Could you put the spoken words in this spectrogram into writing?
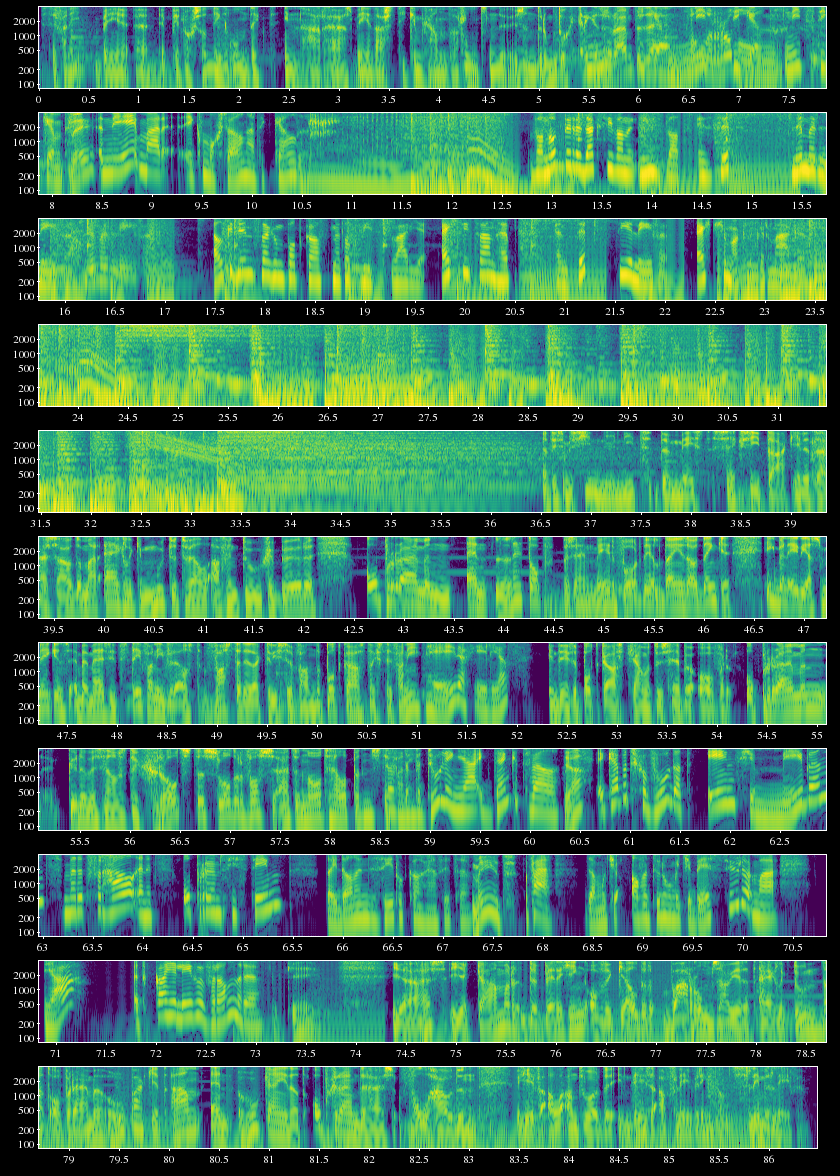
Stefanie, ben je, eh, heb je nog zo dingen ontdekt in haar huis? Ben je daar stiekem gaan rondneuzen? Er moet toch ergens een ruimte stiekem, zijn vol niet rommel? Stiekem, niet stiekem. Nee? Nee, maar ik mocht wel naar de kelder. Van op de redactie van het Nieuwsblad is dit Slimmer Leven. Elke dinsdag een podcast met advies waar je echt iets aan hebt en tips die je leven echt gemakkelijker maken. Is misschien nu niet de meest sexy taak in het huishouden, maar eigenlijk moet het wel af en toe gebeuren. Opruimen. En let op, er zijn meer voordelen dan je zou denken. Ik ben Elias Meekens en bij mij zit Stefanie Verelst, vaste redactrice van de podcast. Dag Stefanie. Hey, dag Elias. In deze podcast gaan we het dus hebben over opruimen. Kunnen we zelfs de grootste sloddervos uit de nood helpen, Dat is de Stefanie? bedoeling, ja, ik denk het wel. Ja? Ik heb het gevoel dat eens je mee bent met het verhaal en het opruimsysteem, dat je dan in de zetel kan gaan zitten. Meen het? Enfin, dan moet je af en toe nog een beetje bijsturen, maar ja, het kan je leven veranderen. Oké. Je huis, je kamer, de berging of de kelder. Waarom zou je dat eigenlijk doen, dat opruimen? Hoe pak je het aan en hoe kan je dat opgeruimde huis volhouden? We geven alle antwoorden in deze aflevering van Slimmer Leven.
